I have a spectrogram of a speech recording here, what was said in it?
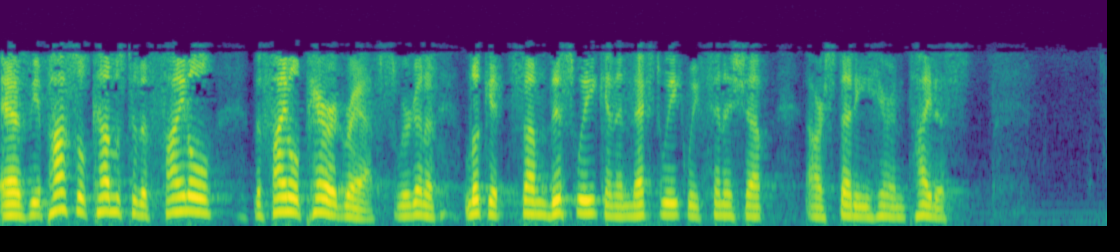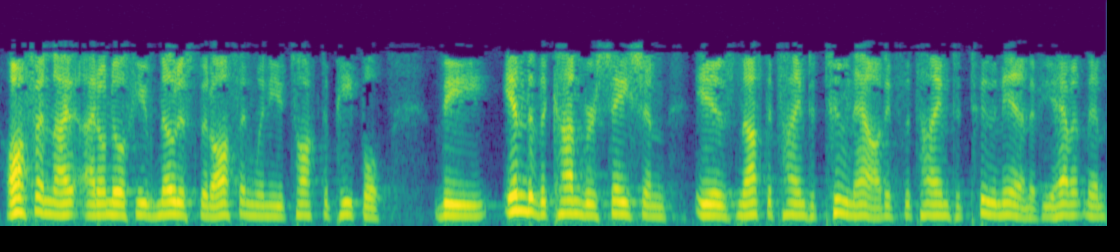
as the apostle comes to the final the final paragraphs. We're going to look at some this week and then next week we finish up our study here in Titus. Often, I, I don't know if you've noticed, but often when you talk to people, the end of the conversation is not the time to tune out, it's the time to tune in. If you haven't been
